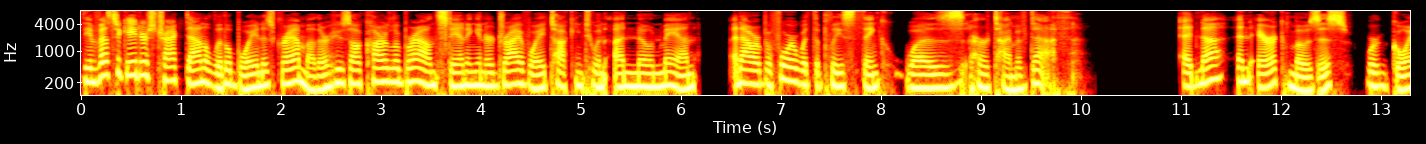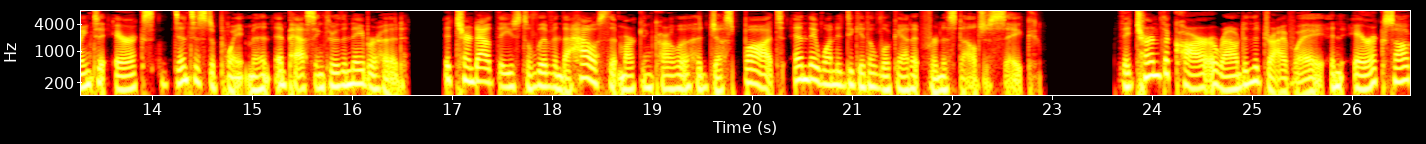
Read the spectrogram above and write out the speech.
The investigators tracked down a little boy and his grandmother who saw Karla Brown standing in her driveway talking to an unknown man an hour before what the police think was her time of death. Edna and Eric Moses were going to Eric's dentist appointment and passing through the neighborhood. It turned out they used to live in the house that Mark and Karla had just bought, and they wanted to get a look at it for nostalgia's sake. They turned the car around in the driveway, and Eric saw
